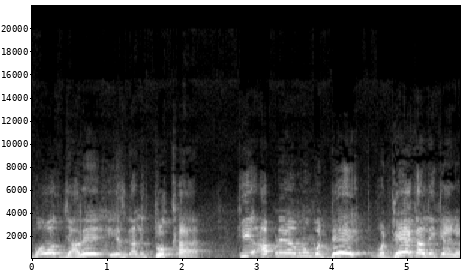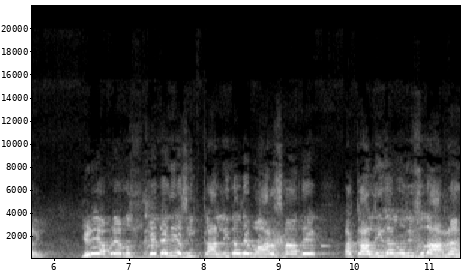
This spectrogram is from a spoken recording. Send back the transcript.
ਬਹੁਤ ਜ਼ਿਆਦਾ ਇਸ ਗੱਲ ਦੀ ਦੁੱਖ ਹੈ ਕਿ ਆਪਣੇ ਆਪ ਨੂੰ ਵੱਡੇ ਵੱਡੇ ਅਕਾਲੀ ਕਹਿਣ ਵਾਲੇ, ਜਿਹੜੇ ਆਪਣੇ ਆਪ ਨੂੰ ਕਹਿੰਦੇ ਜੀ, ਅਸੀਂ ਅਕਾਲੀ ਦਲ ਦੇ ਵਾਰਸ ਹਾਂ ਤੇ ਅਕਾਲੀ ਦਲ ਨੂੰ ਅਸੀਂ ਸੁਧਾਰਨਾ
